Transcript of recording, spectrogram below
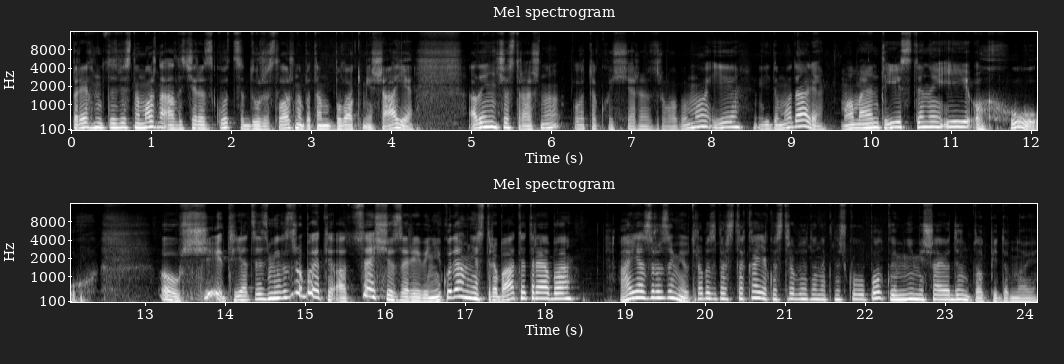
пригнути, звісно, можна, але через кут це дуже сложно, бо там блок мішає. Але нічого страшного, отаку ще раз зробимо і йдемо далі. Момент істини і. Охух. Оу, щіт, я це зміг зробити. А це що за рівень? І куди мені стрибати треба? А я зрозумів, треба з верстака якось стрибнути на книжкову полку, і мені мішає один блок підо мною.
